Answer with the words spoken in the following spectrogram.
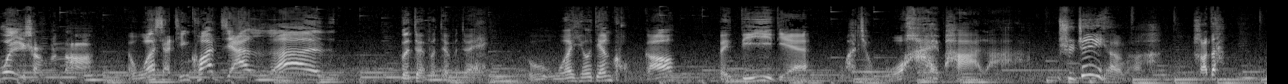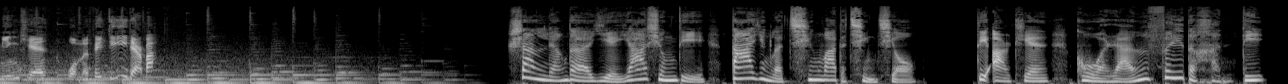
为什么呢？我想听夸奖啊！不对不对不对，我有点恐高，飞低一点我就不害怕了。是这样啊，好的，明天我们飞低一点吧。善良的野鸭兄弟答应了青蛙的请求，第二天果然飞得很低。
